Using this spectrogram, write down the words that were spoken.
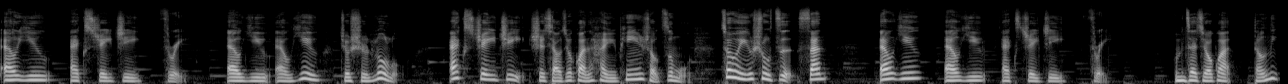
l u x j g three，l u l u 就是露露，x j g 是小酒馆的汉语拼音首字母，最后一个数字三，l u l u x j g three。我们在酒馆等你。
